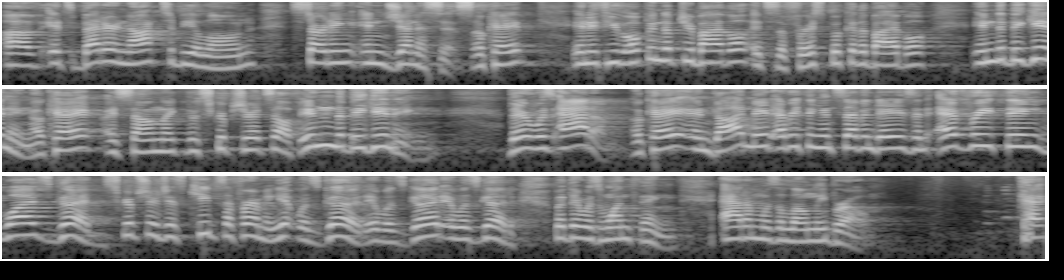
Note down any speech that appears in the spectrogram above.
of it's better not to be alone, starting in Genesis, okay? And if you've opened up your Bible, it's the first book of the Bible. In the beginning, okay? I sound like the scripture itself. In the beginning, there was Adam, okay? And God made everything in seven days, and everything was good. Scripture just keeps affirming it was good, it was good, it was good. But there was one thing Adam was a lonely bro, okay?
